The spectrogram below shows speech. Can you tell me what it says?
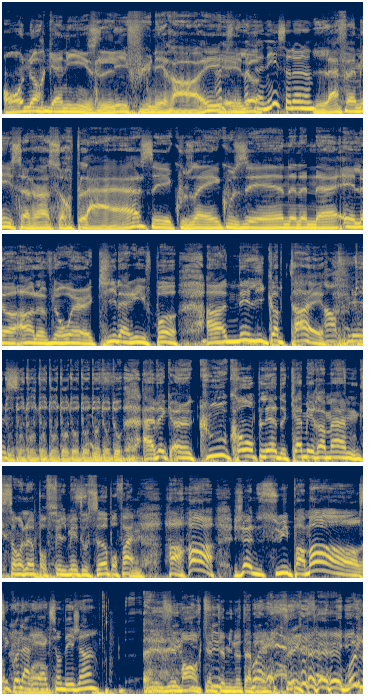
on organise les funérailles. Ah, et là, donné, ça, là, la famille se rend sur place. Et cousins, cousines, nanana, et là, out of nowhere, qui n'arrive pas en hélicoptère? En plus. Avec un crew complet de caméramans qui sont là pour filmer tout ça, pour faire « Ha ha, je ne suis pas mort! » C'est quoi la réaction des gens? Il est mort quelques minutes après. Ouais. Moi, je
